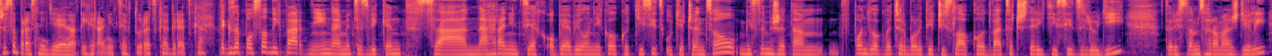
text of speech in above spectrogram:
Čo sa presne deje na tých hraniciach Turecka a Grécka? Tak za posledných pár dní, najmä cez víkend, sa na hraniciach objavilo niekoľko tisíc utečencov. Myslím, že tam v pondelok večer boli tie čísla okolo 24 tisíc ľudí, ktorí sa tam zhromaždili.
